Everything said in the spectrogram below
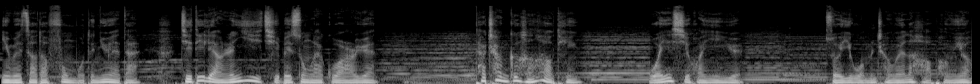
因为遭到父母的虐待，姐弟两人一起被送来孤儿院。他唱歌很好听，我也喜欢音乐，所以我们成为了好朋友。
